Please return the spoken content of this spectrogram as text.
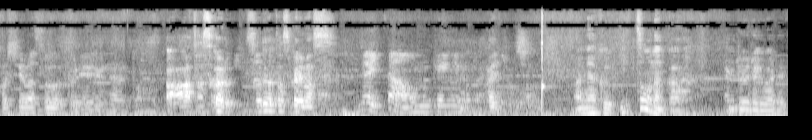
腰はすごい触れるようになると思う。ああ助かる。それは助かります。じゃあ一旦仰向けにもなりましょう。か、真逆いつもなんかいろいろ言われる。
